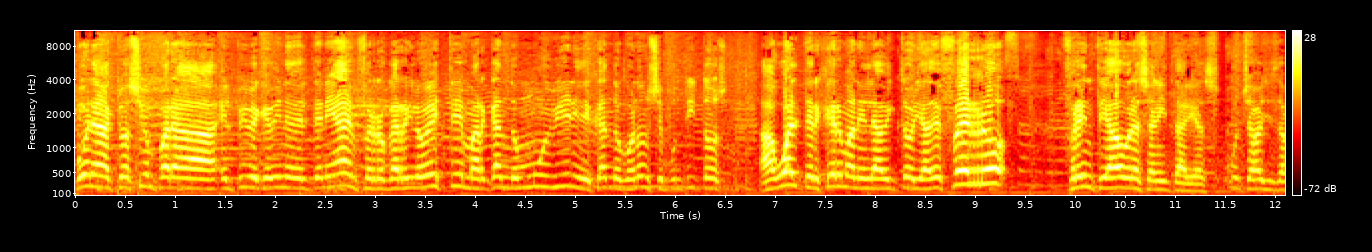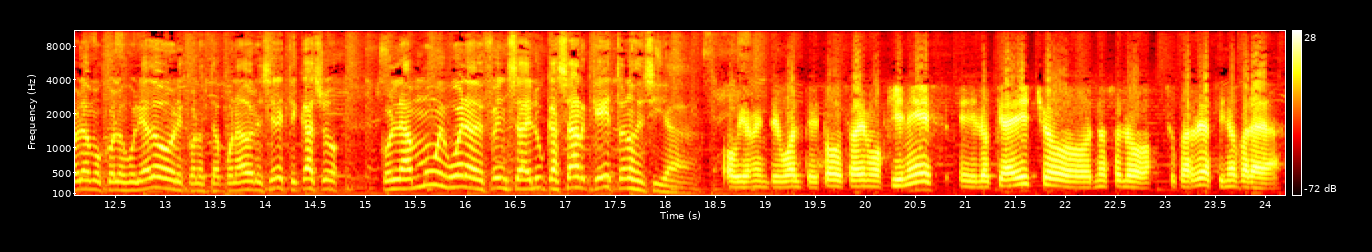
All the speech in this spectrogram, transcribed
Buena actuación para el pibe que viene del TNA en Ferrocarril Oeste, marcando muy bien y dejando con 11 puntitos a Walter German en la victoria de Ferro frente a Obras Sanitarias. Muchas veces hablamos con los goleadores, con los taponadores, en este caso con la muy buena defensa de Lucas Sar, que esto nos decía. Obviamente, Walter, todos sabemos quién es, eh, lo que ha hecho, no solo su carrera, sino para,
